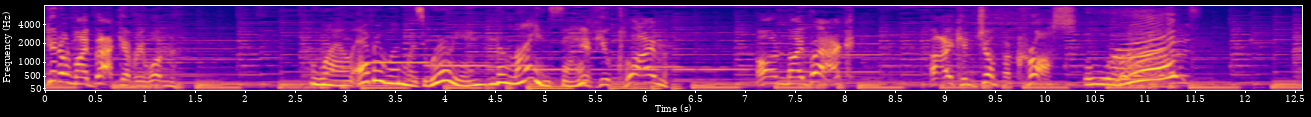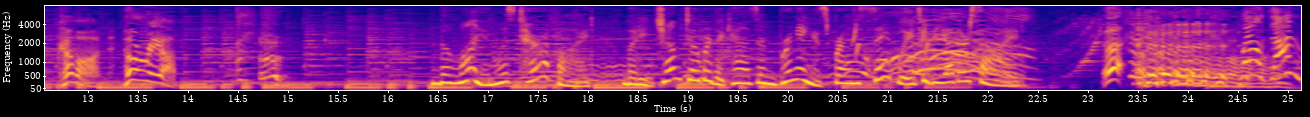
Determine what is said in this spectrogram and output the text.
get on my back, everyone. While everyone was worrying, the lion said, If you climb on my back, I can jump across. What? Come on, hurry up. The lion was terrified, but he jumped over the chasm, bringing his friends safely to the other side. well done, Lion.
